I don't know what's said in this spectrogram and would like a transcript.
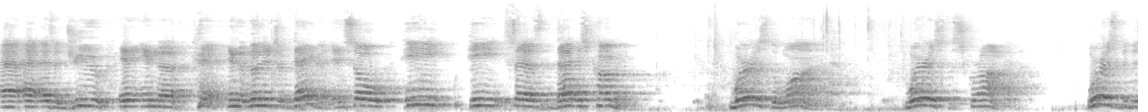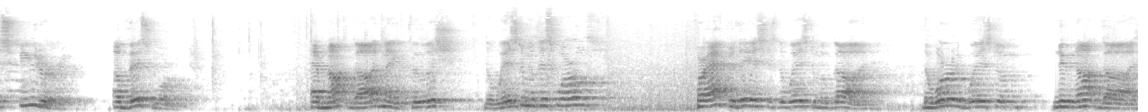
as a Jew in, in the in the lineage of David, and so he he says that is coming. Where is the wine? Where is the scribe? Where is the disputer of this world? Have not God made foolish the wisdom of this world? For after this is the wisdom of God. The word of wisdom knew not God.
